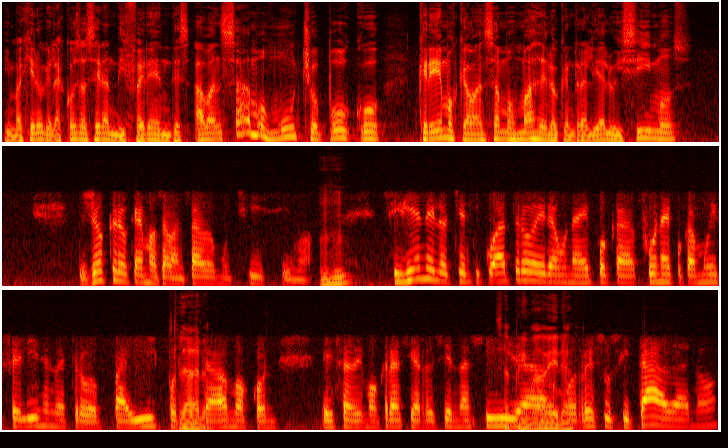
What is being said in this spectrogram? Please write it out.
imagino que las cosas eran diferentes. ¿Avanzamos mucho, poco? ¿Creemos que avanzamos más de lo que en realidad lo hicimos? Yo creo que hemos avanzado muchísimo. Si bien el 84 era una época, fue una época muy feliz en nuestro país porque Claro. estábamos con esa democracia recién nacida o resucitada, ¿no?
